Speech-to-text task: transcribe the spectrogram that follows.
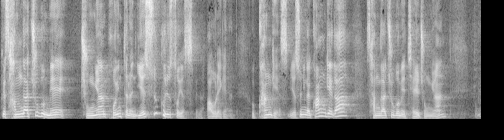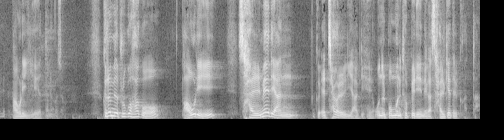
그 삶과 죽음의 중요한 포인트는 예수 그리스도였습니다. 바울에게는 그 관계였습니다. 예수님과의 관계가 삶과 죽음의 제일 중요한 바울의 이해였다는 거죠. 그럼에도 불구하고 바울이 삶에 대한 그 애착을 이야기해요. 오늘 본문에 특별히 내가 살게 될 것 같다.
